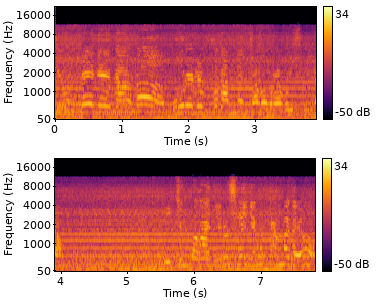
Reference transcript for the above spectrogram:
지금 백에다가 모래를 퍼담는 작업을 하고 있습니다. 이 등바가지를 세 개면 딱 맞아요.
